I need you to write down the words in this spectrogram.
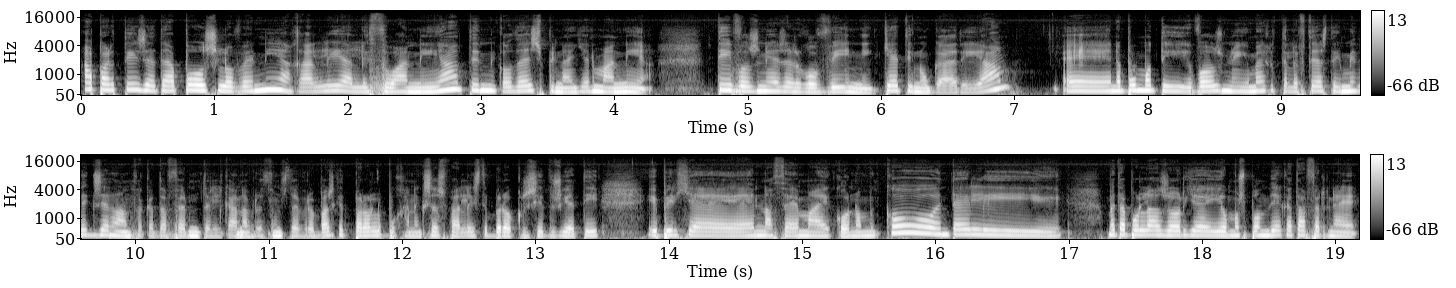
απαρτίζεται από Σλοβενία, Γαλλία, Λιθουανία, την Οικοδέσποινα, Γερμανία, τη Βοσνία Ζεργοβίνη και την Ουγγαρία. Ε, να πούμε ότι οι Βόσνοι μέχρι τελευταία στιγμή δεν ξέρουν αν θα καταφέρουν τελικά να βρεθούν στο Ευρωμπάσκετ, παρόλο που είχαν εξασφαλίσει την πρόκρισή τους, γιατί υπήρχε ένα θέμα οικονομικό. Εν τέλει, με τα πολλά ζόρια, η Ομοσπονδία κατάφερε,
